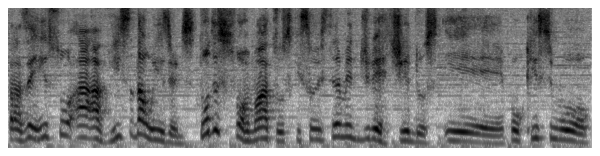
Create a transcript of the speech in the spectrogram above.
trazer isso à, à vista da Wizards. Todos esses formatos que são extremamente divertidos e pouquíssimo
